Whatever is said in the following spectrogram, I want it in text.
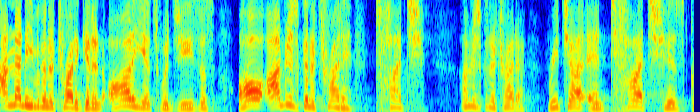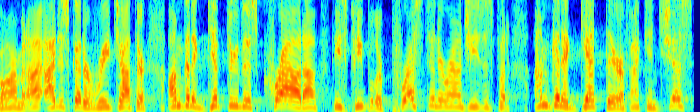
I'm not even going to try to get an audience with Jesus. All, I'm just going to try to touch. I'm just going to try to reach out and touch his garment. I, I just got to reach out there. I'm going to get through this crowd. I'm, these people are pressed in around Jesus, but I'm going to get there if I can just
